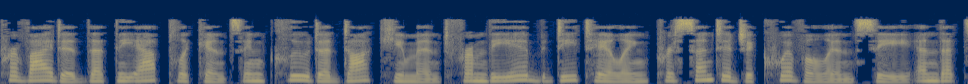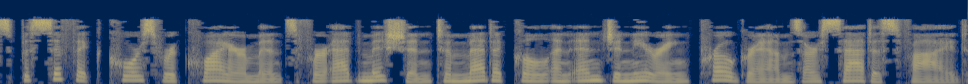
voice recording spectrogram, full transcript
provided that the applicants include a document from the IB detailing percentage equivalency and that specific course requirements for admission to medical and engineering programs are satisfied.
